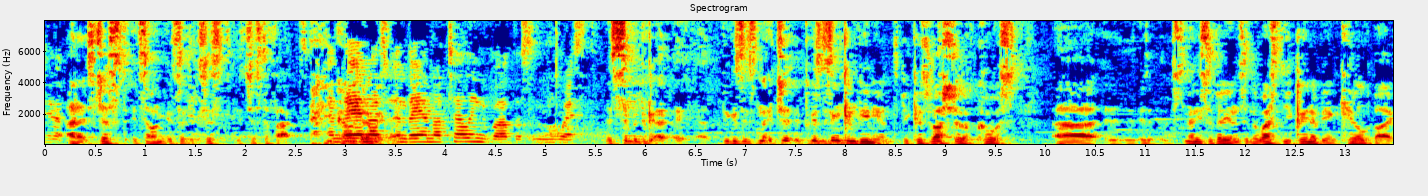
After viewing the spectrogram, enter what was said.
Yeah. And it's just, it's on, it's, it's just, it's just a fact. You And they are not and they are not telling about this in the West. It's simply because, uh, it's not- because it's inconvenient. Because Russia, of course, uh, many civilians in the west of Ukraine are being killed by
